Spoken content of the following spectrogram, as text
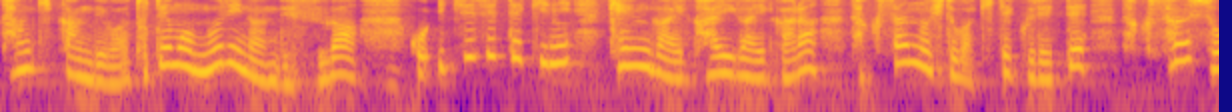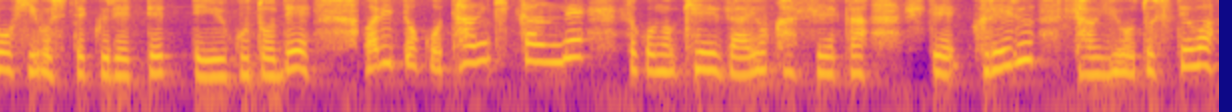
短期間ではとても無理なんですが、こう一時的に県外、海外からたくさんの人が来てくれて、たくさん消費をしてくれてっていうことで、割とこう短期間でそこの経済を活性化してくれる産業としては、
